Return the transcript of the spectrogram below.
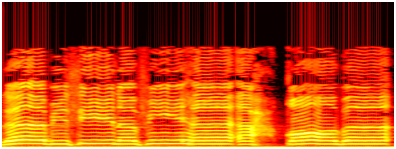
لابثين فيها أحقابا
